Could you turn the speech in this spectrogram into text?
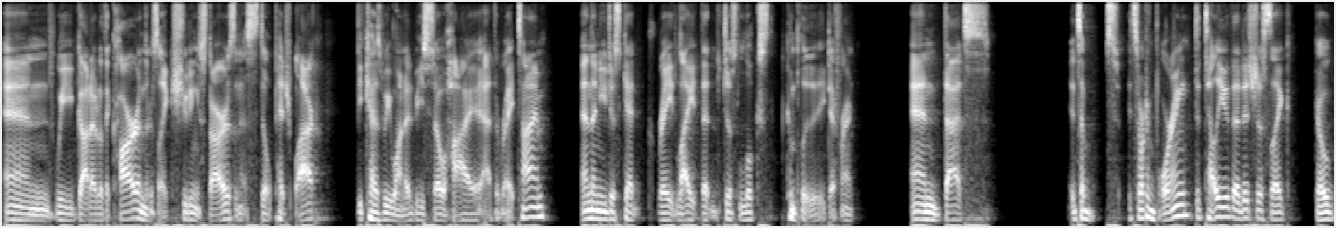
And we got out of the car and there's like shooting stars and it's still pitch black because we wanted to be so high at the right time. And then you just get great light that just looks completely different. And that's it's a it's sort of boring to tell you that it's just like go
